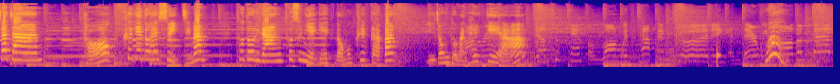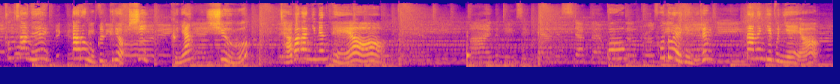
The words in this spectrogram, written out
짜잔! 더 크게도 할 수 있지만 토돌이랑 토순이에게 너무 클까봐 이 정도만 할게요. 와우! 따로 묶을 필요 없이 그냥 슉 잡아당기면 돼요. 꼭 포도 알갱이를 따는 기분이에요.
